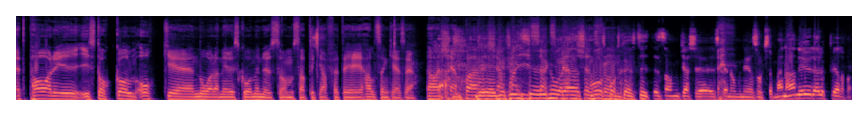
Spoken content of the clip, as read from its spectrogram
Ett par i, i Stockholm och eh, några nere i Skåne nu som satte kaffet i halsen kan jag säga. Ja, kämpa, det, kämpa det finns ju några som har sportchefstiteln som kanske ska nomineras också, men han är ju där uppe i alla fall.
